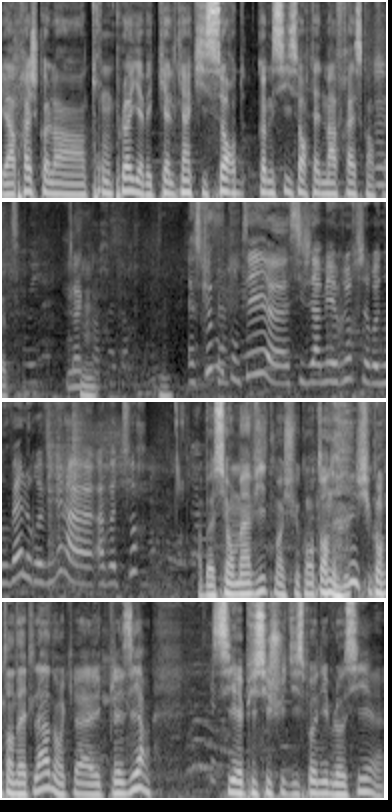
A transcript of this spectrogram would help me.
et après je colle un trompe-l'œil avec quelqu'un qui sort comme s'il sortait de ma fresque en Mm. fait. D'accord. Est-ce que vous comptez, euh, si jamais Rure se renouvelle, revenir à, à votre tour Ah bah si on m'invite, moi je suis content, de- je suis content d'être là, donc euh, avec plaisir. Si et puis si je suis disponible aussi. euh.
